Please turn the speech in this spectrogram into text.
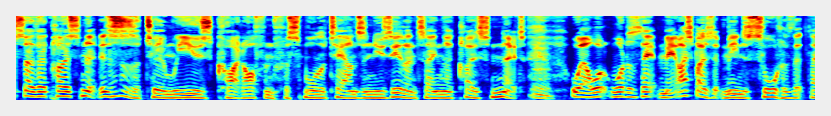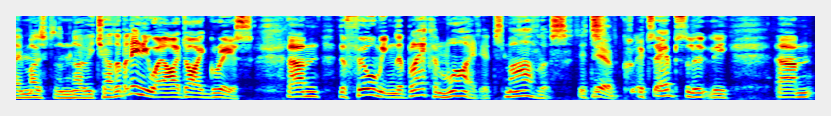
So they're close knit. This is a term we use quite often for smaller towns in New Zealand, saying they're close knit. Well, what, what does that mean? I suppose it means sort of that they most of them know each other. But anyway, I digress. Um, the filming, the black and white, it's marvellous. It's Yeah. it's absolutely um,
